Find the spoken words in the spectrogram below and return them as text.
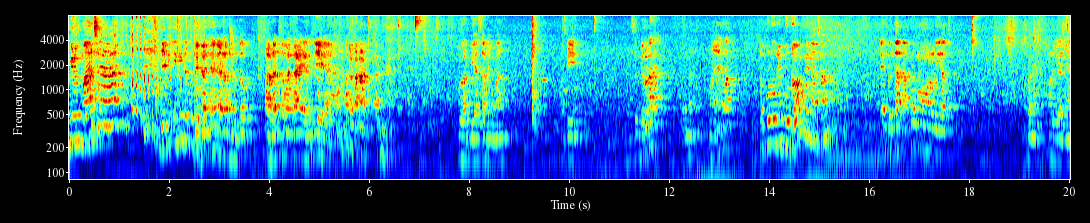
milk maca. Jadi ini Bedanya dalam bentuk padat sama cair. Iya. Luar biasa memang. Tapi seger lah. Lumayan lah. Sepuluh ribu doang minasan. Eh bentar, aku mau lihat harganya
